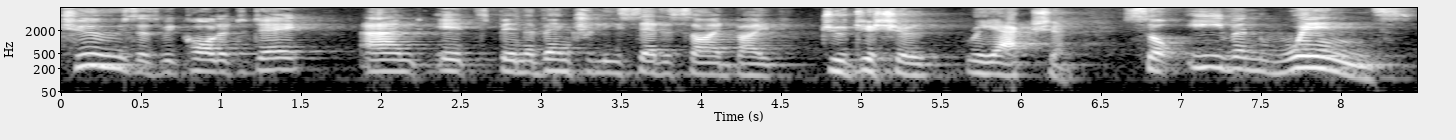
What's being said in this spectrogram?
choose, as we call it today, and it's been eventually set aside by judicial reaction. So even wins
